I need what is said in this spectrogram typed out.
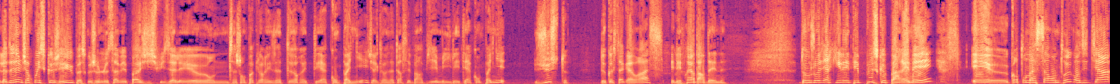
la deuxième surprise que j'ai eue, parce que je ne le savais pas, j'y suis allé euh, en ne sachant pas que le réalisateur était accompagné. Je dirais que le réalisateur c'est Barbier, mais il était accompagné juste de Costa Gavras et des frères Dardenne. Donc je dois dire qu'il a été plus que parrainé. Et euh, quand on a ça en truc, on se dit tiens,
